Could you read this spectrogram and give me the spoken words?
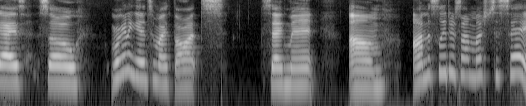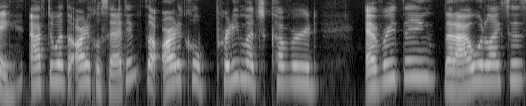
Guys, so we're gonna get into my thoughts segment. Um, honestly, there's not much to say after what the article said. I think the article pretty much covered everything that I would like to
